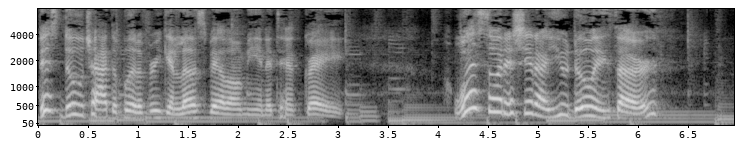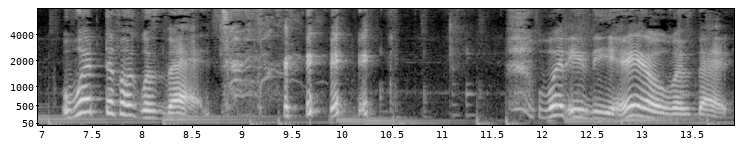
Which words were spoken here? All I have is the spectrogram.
This dude tried to put a freaking love spell on me in the 10th grade. What sort of shit are you doing, sir? What the fuck was that? what in the hell was that?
